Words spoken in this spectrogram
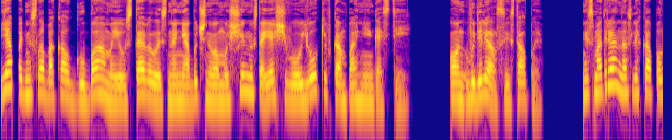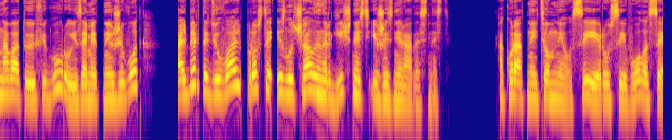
Я поднесла бокал к губам и уставилась на необычного мужчину, стоящего у елки в компании гостей. Он выделялся из толпы. Несмотря на слегка полноватую фигуру и заметный живот, Альберто Дюваль просто излучал энергичность и жизнерадостность. Аккуратные темные усы и русые волосы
